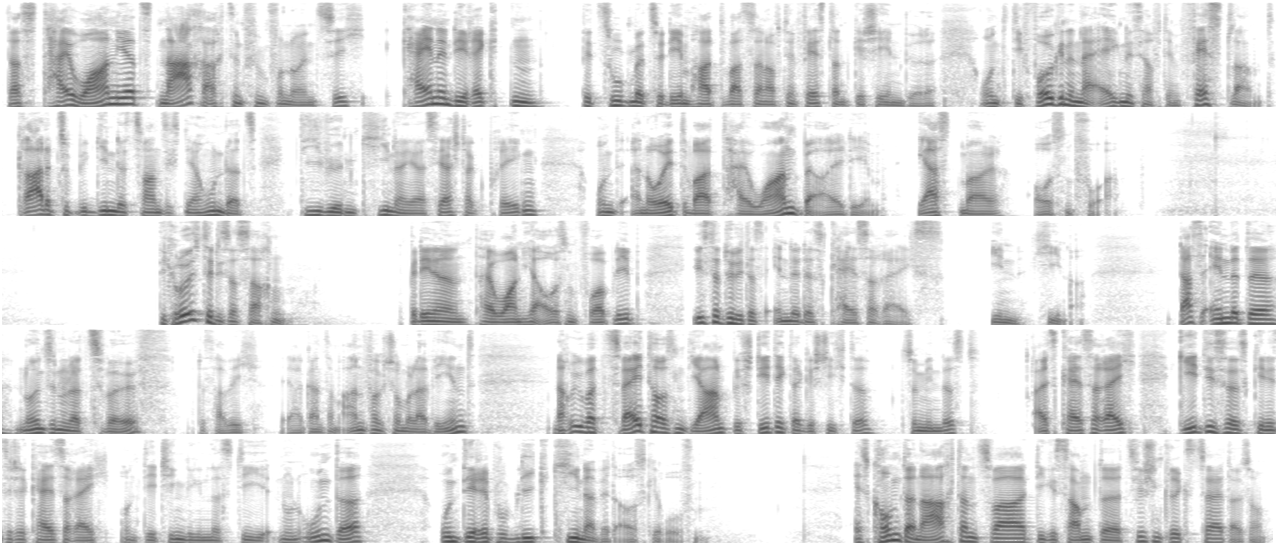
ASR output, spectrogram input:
dass Taiwan jetzt nach 1895 keinen direkten Bezug mehr zu dem hat, was dann auf dem Festland geschehen würde. Und die folgenden Ereignisse auf dem Festland, gerade zu Beginn des 20. Jahrhunderts, die würden China ja sehr stark prägen. Und erneut war Taiwan bei all dem erstmal außen vor. Die größte dieser Sachen, bei denen Taiwan hier außen vor blieb, ist natürlich das Ende des Kaiserreichs in China. Das endete 1912, das habe ich ja ganz am Anfang schon mal erwähnt. Nach über 2000 Jahren bestätigter Geschichte, zumindest, als Kaiserreich, geht dieses chinesische Kaiserreich und die Qing-Dynastie nun unter und die Republik China wird ausgerufen. Es kommt danach dann zwar die gesamte Zwischenkriegszeit, also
